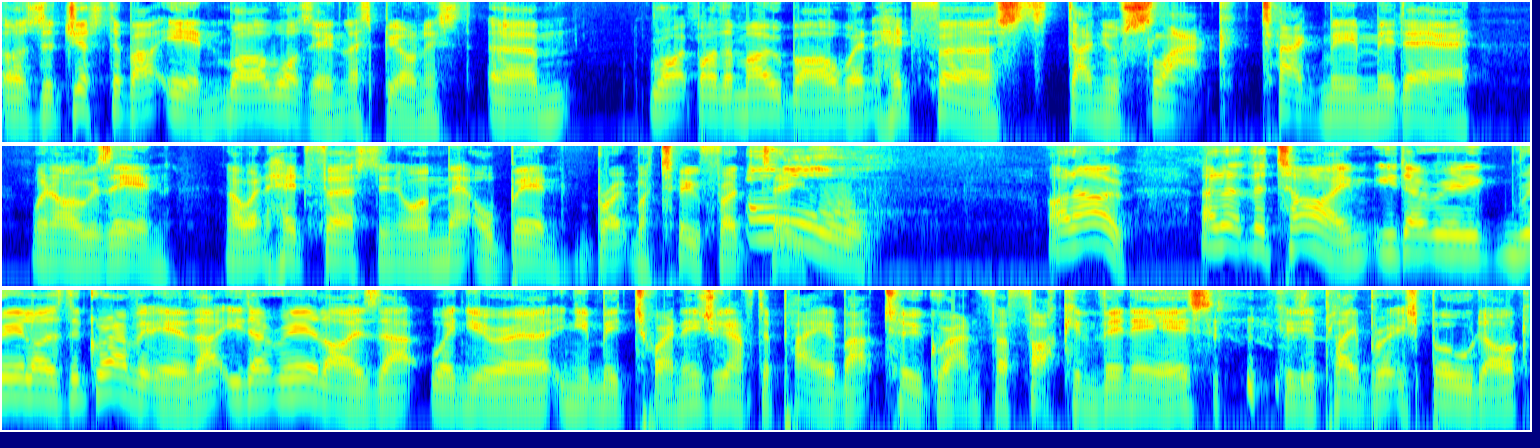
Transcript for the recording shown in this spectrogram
I was just about in. Well, I was in, let's be honest. Um, right by the mobile, went head first. Daniel Slack tagged me in mid-air when I was in. And I went head first into a metal bin, broke my two front teeth. Oh, I know. And at the time, you don't really realise the gravity of that. You don't realise that when you're uh, in your mid 20s, you have to pay about two grand for fucking veneers because you play British Bulldog.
